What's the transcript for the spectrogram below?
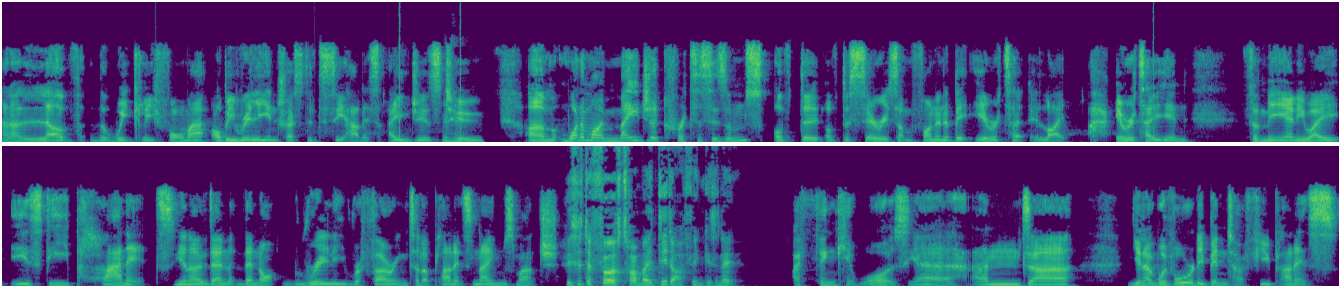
and I love the weekly format. I'll be really interested to see how this ages too. Um one of my major criticisms of the of the series I'm finding a bit irrita- like irritating for me anyway is the planets you know then they're not really referring to the planets names much This is the first time they did, I think, isn't it? i think it was yeah and uh you know we've already been to a few planets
